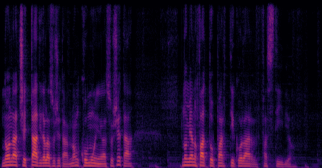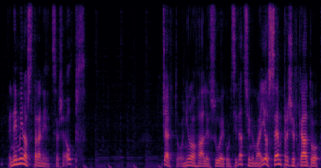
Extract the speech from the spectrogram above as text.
non accettati dalla società, non comuni nella società, non mi hanno fatto particolar fastidio. E nemmeno stranezza, cioè, ops. Certo, ognuno fa le sue considerazioni, ma io ho sempre cercato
